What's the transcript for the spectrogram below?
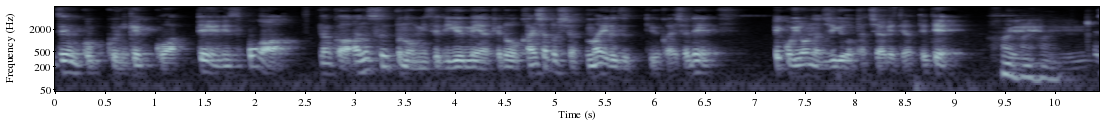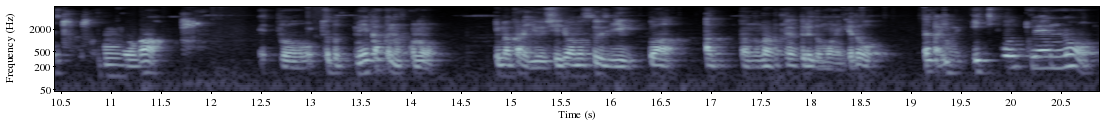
全国に結構あって、で、そこが、なんかあのスープのお店で有名やけど、会社としてはスマイルズっていう会社で、結構いろんな事業を立ち上げてやってて、はいはいはいへそのが、えっと、ちょっと明確なこの、今から言う資料の数字は、ああの、間違ってると思うねんけど、なんかいはい1億円の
